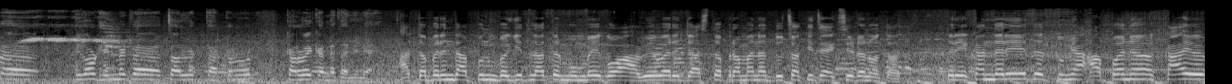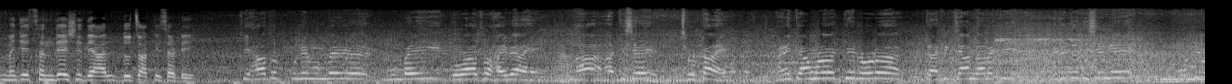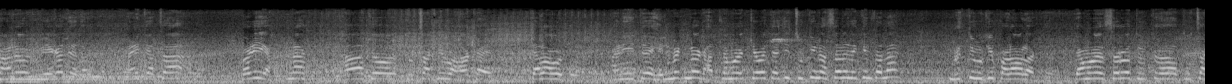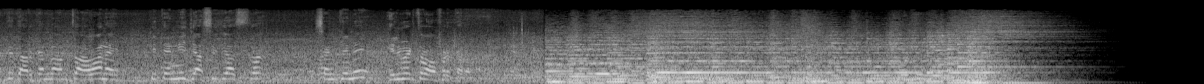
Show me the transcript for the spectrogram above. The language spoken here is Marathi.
विदाऊट हेल्मेट चालक धारकांवर कारवाई करण्यात आलेली आहे. आतापर्यंत आपण बघितला तर मुंबई गोवा हवेवर जास्त प्रमाणात दुचाकीचे ॲक्सिडेंट होतात. तर एकंदरीत तुम्ही आपण काय म्हणजे संदेश द्याल दुचाकीसाठी? की हा जो पुणे मुंबई मुंबई गोवा जो हायवे आहे हा अतिशय छोटा आहे. आणि त्यामुळं की रोड ट्रॅफिक जाम झालं की विविध दिशेने मोठी वाहनं वेगात येतात. आणि त्याचा बळी हटणं हा जो दुचाकी वाहक आहे त्याला होतो. आणि ते हेल्मेट न घातल्यामुळे किंवा त्याची चुकी नसताना देखील त्याला मृत्युमुखी पडावं लागतं. त्यामुळे सर्व दु दुचाकीधारकांना आमचं आव्हान आहे की त्यांनी जास्तीत जास्त संख्येने हेल्मेटचा वापर करावा.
